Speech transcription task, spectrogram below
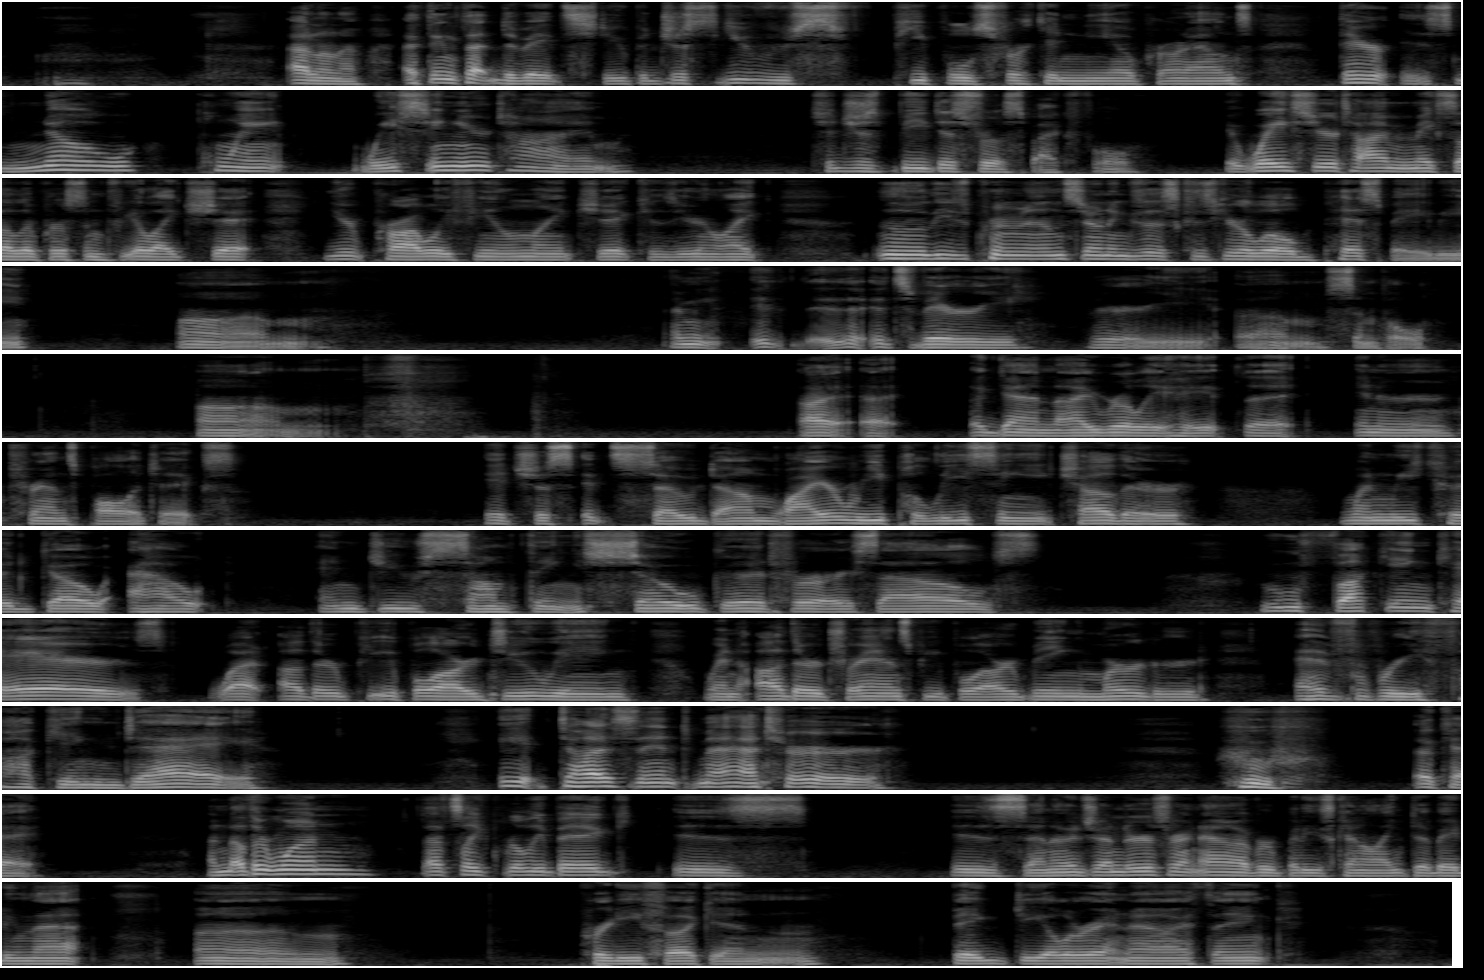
I don't know. I think that debate's stupid. Just use people's freaking neo pronouns. There is no point wasting your time to just be disrespectful. It wastes your time It makes the other person feel like shit. You're probably feeling like shit because you're like, oh, these pronouns don't exist because you're a little piss baby. Um, I mean, it, it it's very, very um, simple. Um, I, I again, I really hate the inner trans politics. It's just, it's so dumb. Why are we policing each other when we could go out and do something so good for ourselves? Who fucking cares what other people are doing when other trans people are being murdered every fucking day? It doesn't matter. Whew. Okay. Another one that's like really big is is xenogenders right now. Everybody's kind of like debating that. Um pretty fucking big deal right now, I think.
